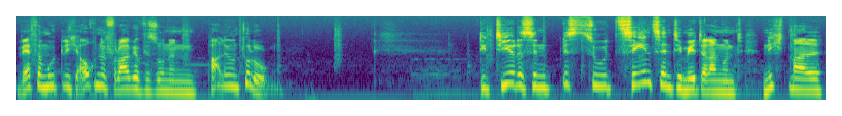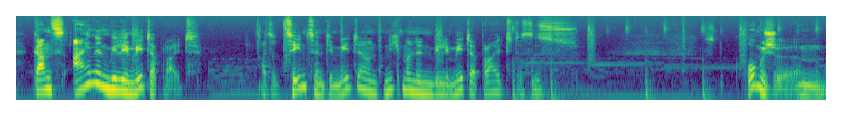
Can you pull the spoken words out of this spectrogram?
Wäre vermutlich auch eine Frage für so einen Paläontologen. Die Tiere sind bis zu 10 cm lang und nicht mal ganz einen Millimeter breit. Also 10 cm und nicht mal einen Millimeter breit, das ist komische. Ähm,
